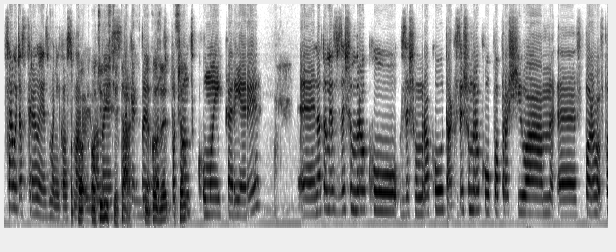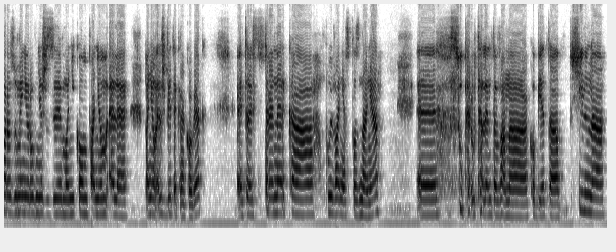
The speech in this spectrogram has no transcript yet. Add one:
cały czas trenuję z Moniką Smaruj. To oczywiście, jest tak, jakby tylko, od że są- początku mojej kariery. E, Natomiast w zeszłym roku, w zeszłym roku, tak, w zeszłym roku poprosiłam e, w, poro, w porozumieniu również z Moniką panią Elę, panią Elżbietę Krakowiak. E, To jest trenerka pływania z Poznania. Super utalentowana kobieta, silna,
